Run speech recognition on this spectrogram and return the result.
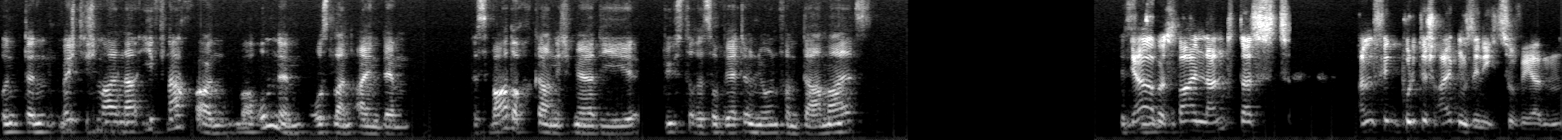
und dann möchte ich mal naiv nachfragen, warum denn Russland eindämmen? Es war doch gar nicht mehr die düstere Sowjetunion von damals. Ist ja, aber es war ein Land, das anfing, politisch eigensinnig zu werden.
